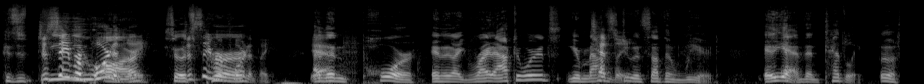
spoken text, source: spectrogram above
Because Just say reportedly. So it's Just say per, reportedly. Yeah. And then pour. And then like right afterwards, your mouth's Tedley. doing something weird. And yeah, and then Tedley. Ugh,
